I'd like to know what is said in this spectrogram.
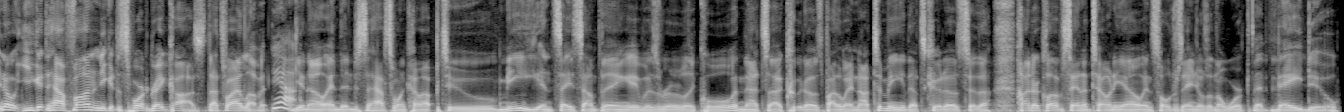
you know, you get to have fun and you get to support a great cause. That's why I love it. Yeah. you know, and then just to have someone come up to me and say something, it was really really cool. And that's uh, kudos, by the way, not to me. That's kudos to the Hundred Club of San Antonio and Soldiers Angels and the work that they do.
